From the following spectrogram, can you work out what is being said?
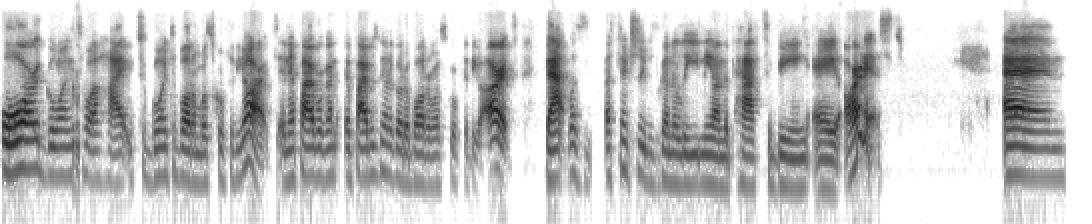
or going to a high to going to Baltimore School for the Arts. And if I were going if I was going to go to Baltimore School for the Arts, that was essentially was going to lead me on the path to being a artist. And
